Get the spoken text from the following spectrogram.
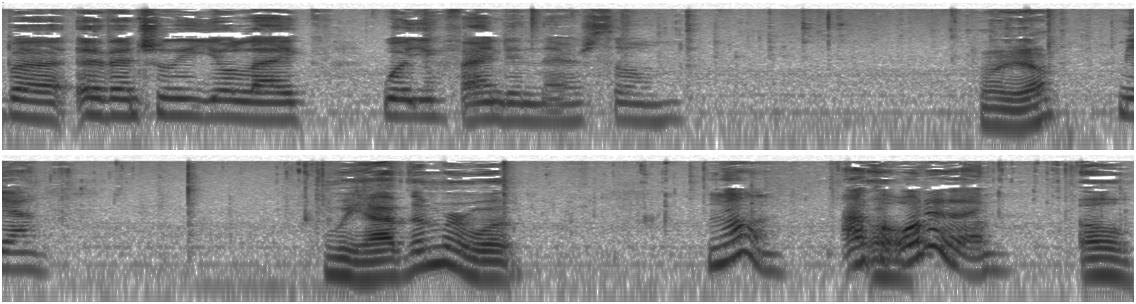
but eventually you'll like what you find in there. So Oh yeah. yeah, We have them or what? no, I could Oh. order them. Oh.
